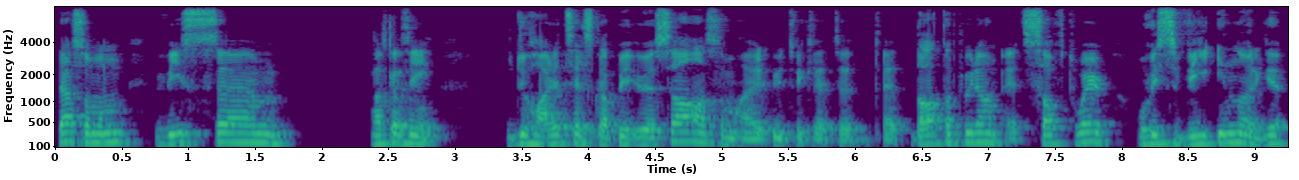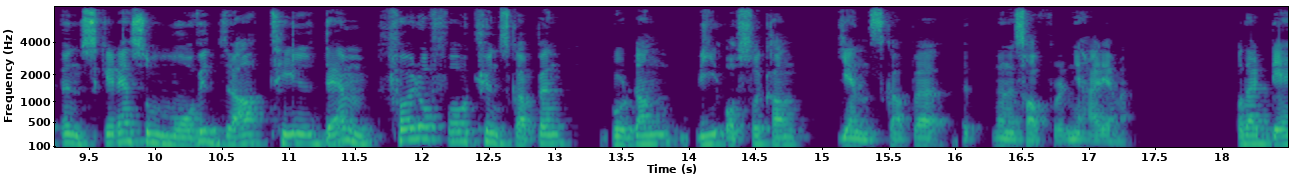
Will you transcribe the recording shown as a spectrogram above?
Det er som om hvis eh, Hva skal jeg si du har et selskap i USA som har utviklet et, et, dataprogram, et software, og hvis vi i Norge ønsker det, så må vi dra til dem for å få kunnskapen hvordan vi også kan gjenskape denne softwaren her hjemme. Og det er det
